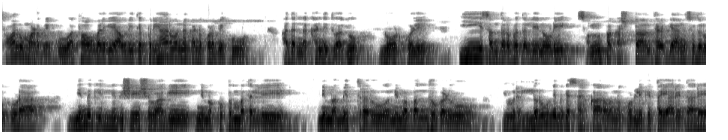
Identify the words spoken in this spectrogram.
ಸಾಲ್ವ್ ಮಾಡಬೇಕು ಅಥವಾ ಅವುಗಳಿಗೆ ಯಾವ ರೀತಿಯ ಪರಿಹಾರವನ್ನು ಕಂಡುಕೊಳ್ಬೇಕು ಅದನ್ನು ಖಂಡಿತವಾಗಿಯೂ ನೋಡ್ಕೊಳ್ಳಿ. ಈ ಸಂದರ್ಭದಲ್ಲಿ ನೋಡಿ ಸ್ವಲ್ಪ ಕಷ್ಟ ಅಂತ ಹೇಳಿ ಅನಿಸಿದರೂ ಕೂಡ ನಿಮಗೆ ಇಲ್ಲಿ ವಿಶೇಷವಾಗಿ ನಿಮ್ಮ ಕುಟುಂಬದಲ್ಲಿ ನಿಮ್ಮ ಮಿತ್ರರು, ನಿಮ್ಮ ಬಂಧುಗಳು ಇವರೆಲ್ಲರೂ ನಿಮಗೆ ಸಹಕಾರವನ್ನು ಕೊಡಲಿಕ್ಕೆ ತಯಾರಿದ್ದಾರೆ.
